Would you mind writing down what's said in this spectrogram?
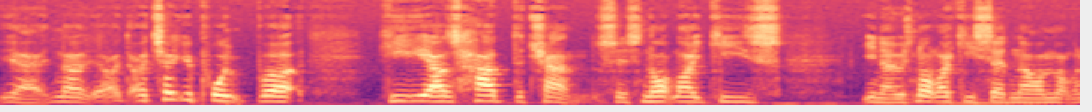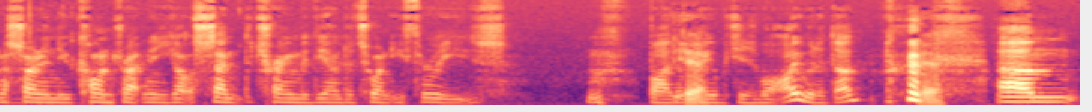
yeah, no, I, I take your point. But he has had the chance. It's not like he's, you know, it's not like he said, "No, I'm not going to sign a new contract," and he got sent to train with the under 23s. By the Yeah. way, which is what I would have done. yeah. Um,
